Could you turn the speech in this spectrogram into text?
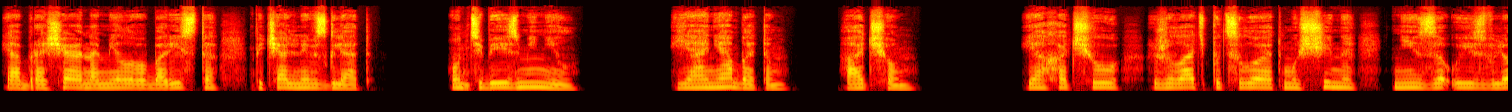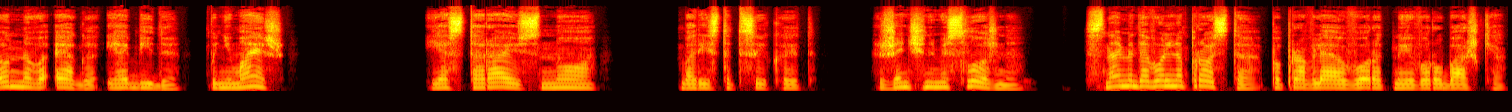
и обращаю на милого бариста печальный взгляд. Он тебе изменил. Я не об этом, а о чем? Я хочу желать поцелуя от мужчины не из-за уязвленного эго и обиды, понимаешь? Я стараюсь, но... Бариста цыкает. С женщинами сложно. С нами довольно просто, поправляю ворот на его рубашке,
